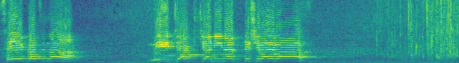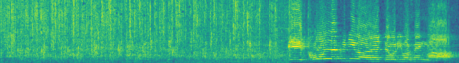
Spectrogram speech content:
生活がめちゃくちゃになってしまいます。えー、公約には挙げておりませんが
